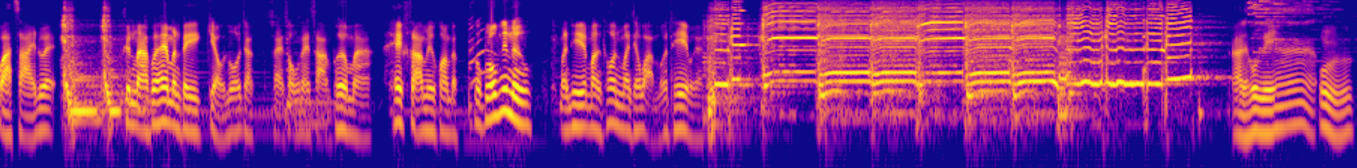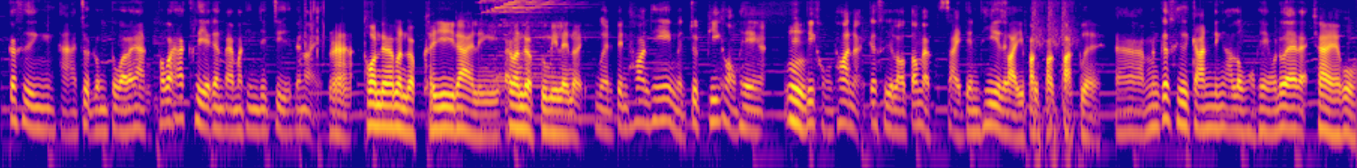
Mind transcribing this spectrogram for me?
กวาดสายด้วย ขึ้นมาเพื่อให้มันไปเกี่ยวโน้ตจากสายสองสายสามเพิ่มมา ให้สามมีความแบบลบๆนิดนึงบางทีบางท่อนบางจังหวะมันก็เท่เหมือนกัน อะไรพวกนี้อืมก็คือหาจุดลงตัวแล้วกันเพราะว่าถ้าเคลียร์กันไปมาทินจะจืดไปหน่อย อ่าท่อนที่มันแบบขยี้ได้อะไรอย่างงี้ให้มันแบบดูมีอะไรหน่อย เหมือนเป็นท่อนที่เหมือนจุดพีคของเพลงอะอืมพีคของท่อนอะก็คือเราต้องแบบใส่เต็มที่เลยใส่ปักปักปักเลย อ่ามันก็คือการดึงอารมณ์ของเพลงมาด้วยแหละใช่ครับผม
